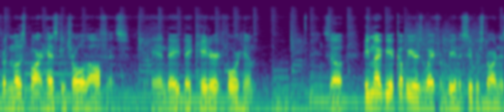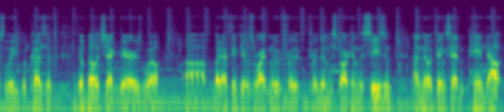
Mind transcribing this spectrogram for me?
for the most part, has control of the offense, and they they cater it for him. So he might be a couple years away from being a superstar in this league because of Bill Belichick there as well. Uh, but I think it was the right move for for them to start him this season. I know things hadn't panned out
